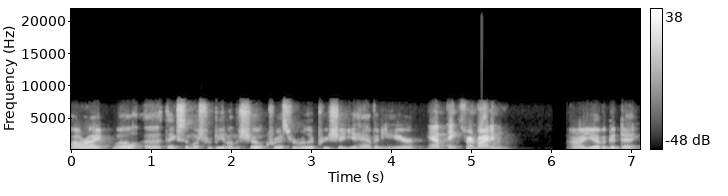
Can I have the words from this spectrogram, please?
all right. Well uh, thanks so much for being on the show chris. We really appreciate you having you here. Yeah, thanks for inviting me. all right. You have a good day.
